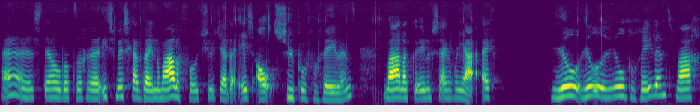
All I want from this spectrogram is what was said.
Hè? Stel dat er uh, iets misgaat bij een normale fotoshoot, ja, dat is al super vervelend. Maar dan kun je nog zeggen van ja, echt heel, heel, heel vervelend. Maar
